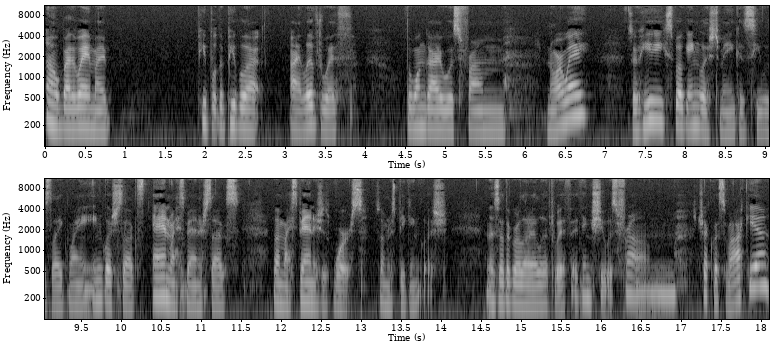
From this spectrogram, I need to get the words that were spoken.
Oh, by the way, my people, the people that I lived with, the one guy was from Norway, so he spoke English to me because he was like, my English sucks and my Spanish sucks, but my Spanish is worse, so I'm gonna speak English. And this other girl that I lived with, I think she was from Czechoslovakia,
